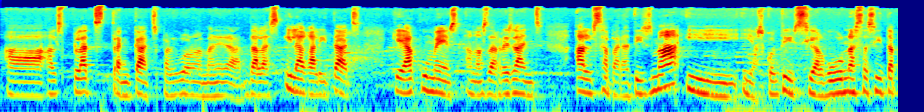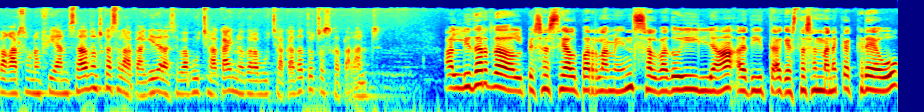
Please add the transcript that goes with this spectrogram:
uh, els plats trencats, per dir-ho d'una manera, de les il·legalitats que ha comès en els darrers anys el separatisme i, i escolti, si algú necessita pagar-se una fiança, doncs que se la pagui de la seva butxaca i no de la butxaca de tots els catalans. El líder del PSC al Parlament, Salvador Illa, ha dit aquesta setmana que creu,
